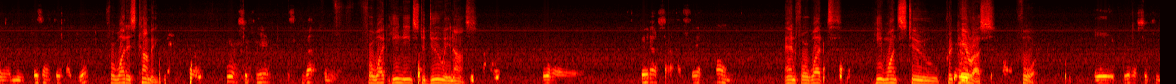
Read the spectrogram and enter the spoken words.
nous présenter à Dieu for what is coming, pour ce qui est ce qui va venir, for what he needs to do in us. pour faire sa affaire en nous and for what he wants to prepare us for. et pour ce qu'il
